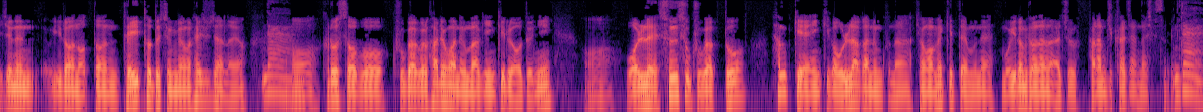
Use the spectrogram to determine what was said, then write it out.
이제는 이런 어떤 데이터도 증명을 해주잖아요. 네. 어, 크로스오버 국악을 활용한 음악이 인기를 얻으니 어, 원래 순수 국악도 함께 인기가 올라가는구나 경험했기 때문에 뭐 이런 변화는 아주 바람직하지 않나 싶습니다. 네.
